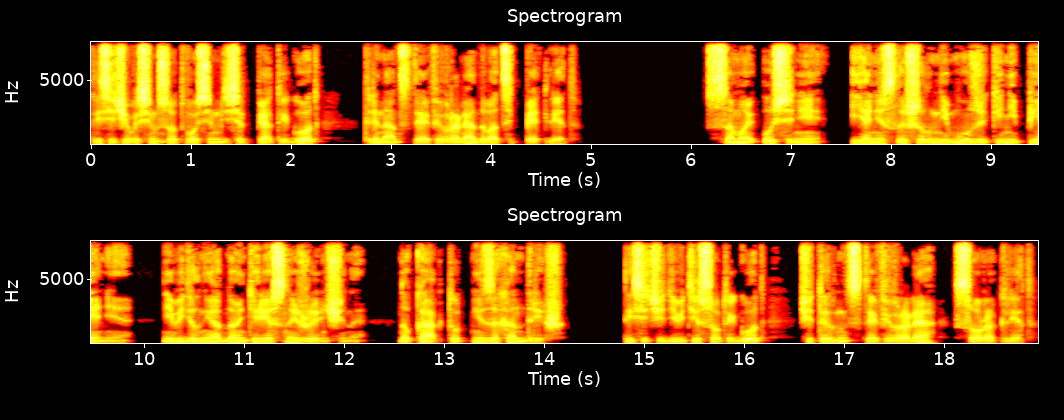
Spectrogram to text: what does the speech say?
1885 год, 13 февраля, 25 лет. С самой осени я не слышал ни музыки, ни пения, не видел ни одной интересной женщины. Ну как тут не захандришь? 1900 год, 14 февраля, 40 лет.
